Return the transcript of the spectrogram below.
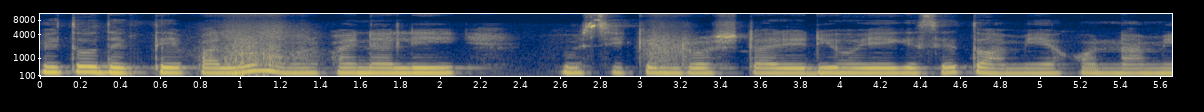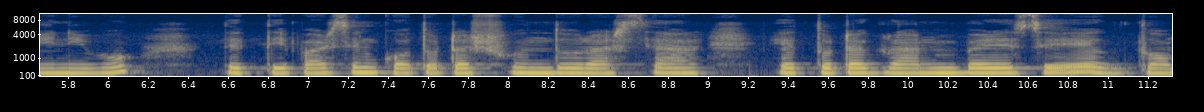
এই তো দেখতেই পারলেন, আমার ফাইনালি চিকেন রোস্টটা রেডি হয়ে গেছে, তো আমি এখন নামিয়ে নিব। দেখতেই পারছেন কতটা সুন্দর আসছে আর এতটা গ্রান বেড়েছে, একদম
